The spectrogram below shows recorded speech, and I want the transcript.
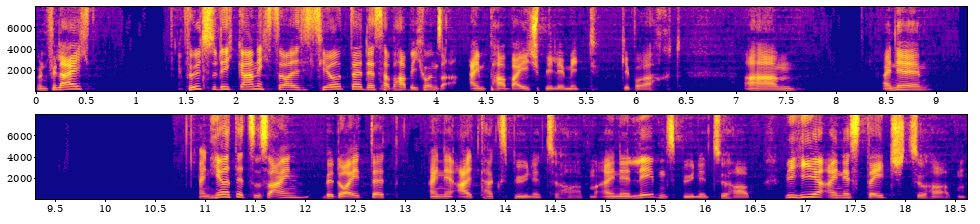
Und vielleicht fühlst du dich gar nicht so als Hirte, deshalb habe ich uns ein paar Beispiele mitgebracht. Ähm, eine, ein Hirte zu sein bedeutet, eine Alltagsbühne zu haben, eine Lebensbühne zu haben, wie hier eine Stage zu haben.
